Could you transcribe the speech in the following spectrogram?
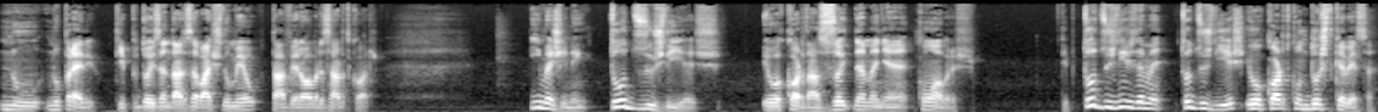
no, no prédio. Tipo, dois andares abaixo do meu, está a ver obras hardcore. Imaginem, todos os dias eu acordo às 8 da manhã com obras. Tipo, todos os dias, da manhã, todos os dias eu acordo com dores de cabeça.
